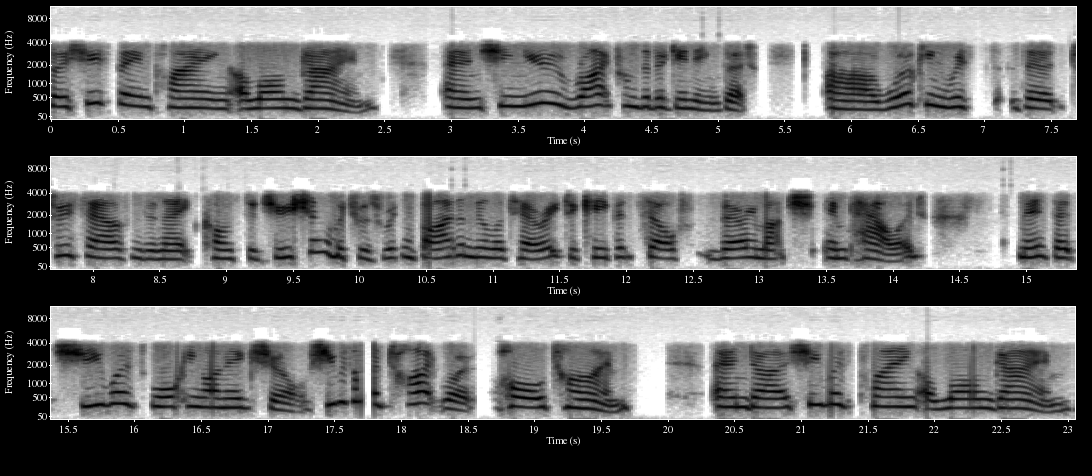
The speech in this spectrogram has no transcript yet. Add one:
So she's been playing a long game, and she knew right from the beginning that uh, working with the 2008 Constitution, which was written by the military to keep itself very much empowered, meant that she was walking on eggshells. She was on a tightrope the whole time, and uh, she was playing a long game.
